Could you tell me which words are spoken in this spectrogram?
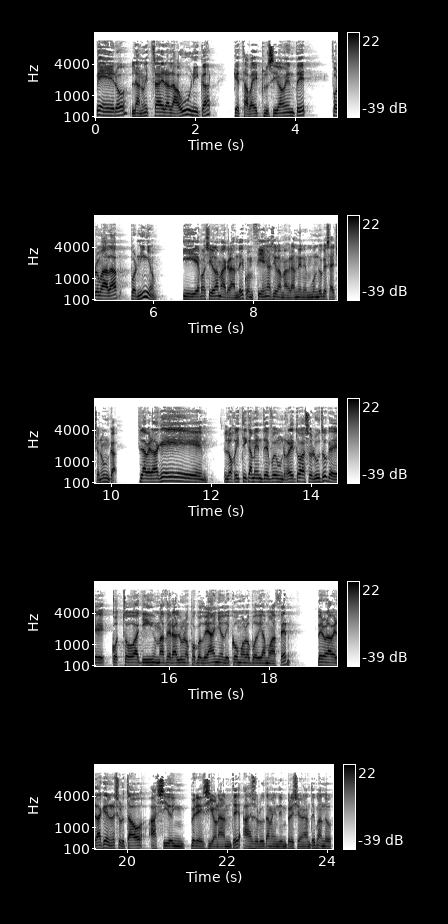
pero la nuestra era la única que estaba exclusivamente formada por niños. Y hemos sido la más grande, con 100 ha sido la más grande en el mundo que se ha hecho nunca. La verdad que logísticamente fue un reto absoluto que costó aquí macerarle unos pocos de años de cómo lo podíamos hacer. Pero la verdad que el resultado ha sido impresionante, absolutamente impresionante. Cuando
